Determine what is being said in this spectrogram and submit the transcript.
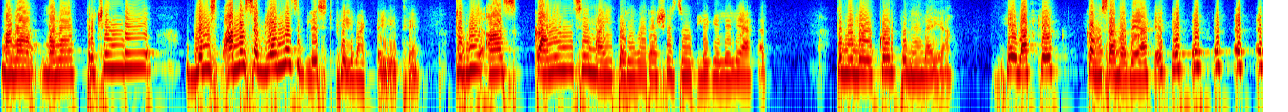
मला मला प्रचंड ब्लेस्ड आम्हा सगळ्यांनाच ब्लेस्ड फील वाटतंय इथे. तुम्ही आज कायमचे माई परिवाराशी जोडले गेलेले आहात. तुम्ही लवकर पुण्याला या. हे वाक्य कंसामध्ये आहे.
